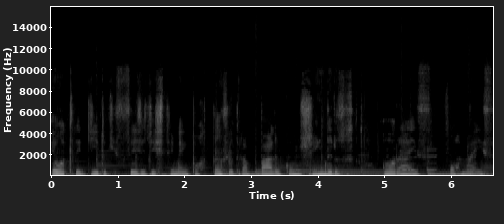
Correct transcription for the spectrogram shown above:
eu acredito que seja de extrema importância o trabalho com gêneros orais formais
